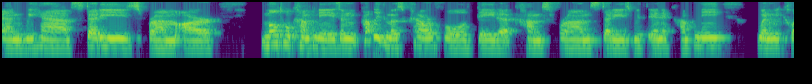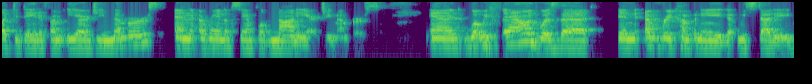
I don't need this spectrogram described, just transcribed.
and we have studies from our multiple companies, and probably the most powerful data comes from studies within a company when we collected data from ERG members and a random sample of non ERG members. And what we found was that in every company that we study,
